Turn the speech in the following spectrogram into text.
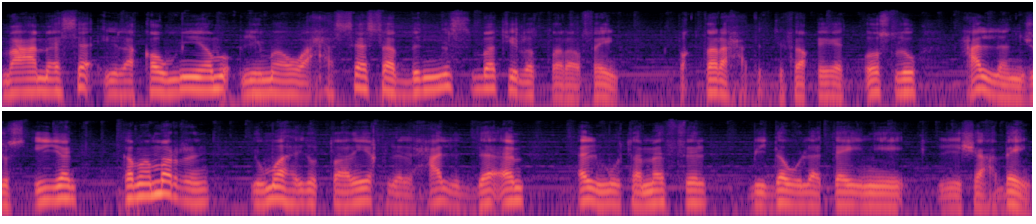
مع مسائل قومية مؤلمة وحساسة بالنسبة للطرفين. فاقترحت اتفاقية أوسلو حلا جزئيا كممر يمهد الطريق للحل الدائم المتمثل بدولتين لشعبين.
